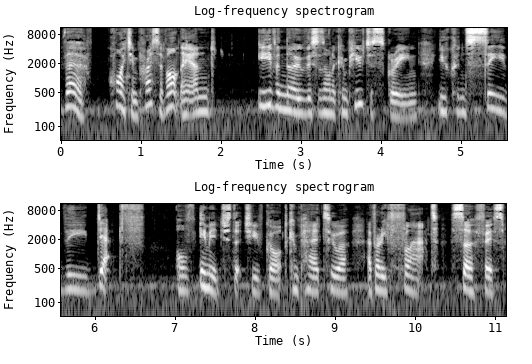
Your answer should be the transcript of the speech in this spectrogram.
They're quite impressive, aren't they? And even though this is on a computer screen, you can see the depth of image that you've got compared to a, a very flat surface.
